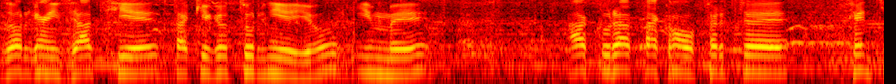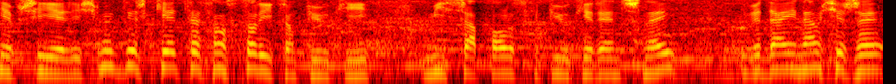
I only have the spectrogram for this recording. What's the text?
zorganizację takiego turnieju i my akurat taką ofertę chętnie przyjęliśmy, gdyż Kielce są stolicą piłki mistrza Polski piłki ręcznej i wydaje nam się, że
